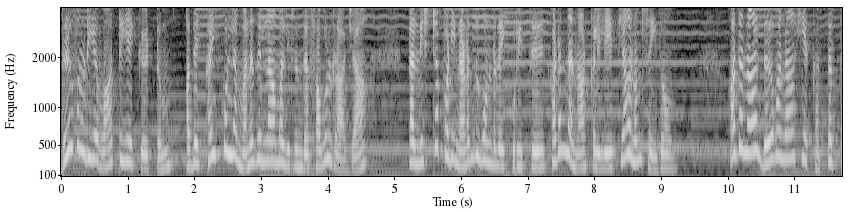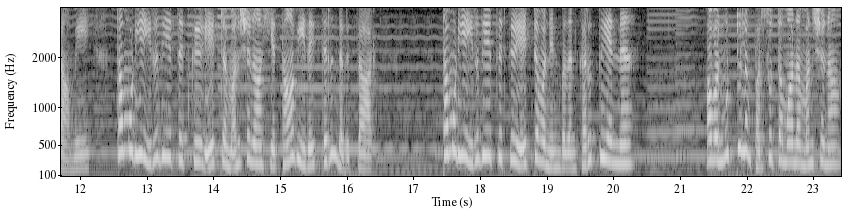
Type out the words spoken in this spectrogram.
தேவனுடைய வார்த்தையை கேட்டும் அதை கைக்கொள்ள மனதில்லாமல் இருந்த சவுல் ராஜா தன் இஷ்டப்படி நடந்து கொண்டதை குறித்து கடந்த நாட்களிலே தியானம் செய்தோம். அதனால் தேவனாகிய கத்தர் தாமே தம்முடைய இருதயத்திற்கு ஏற்ற மனுஷனாகிய தாவீதை தெரிந்தெடுத்தார். தம்முடைய இருதயத்திற்கு ஏற்றவன் என்பதன் கருத்து என்ன? அவன் முற்றிலும் பரிசுத்தமான மனுஷனா?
